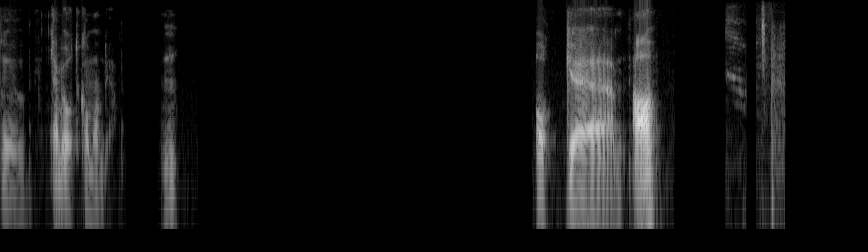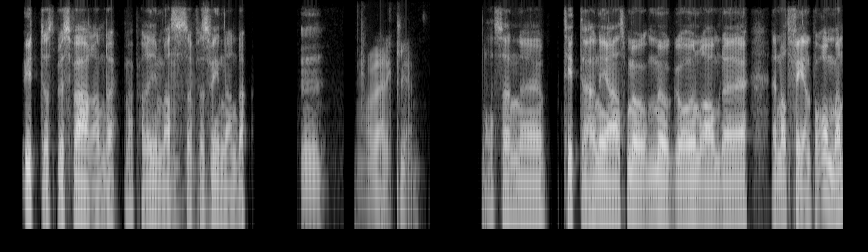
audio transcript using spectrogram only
Så kan vi återkomma om det. Mm. Och eh, ja, Ytterst besvärande med Perimas Mm. försvinnande. mm. Ja, verkligen. Och sen eh, tittar jag ner i hans mu- mugg och undrar om det är, är något fel på rommen.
